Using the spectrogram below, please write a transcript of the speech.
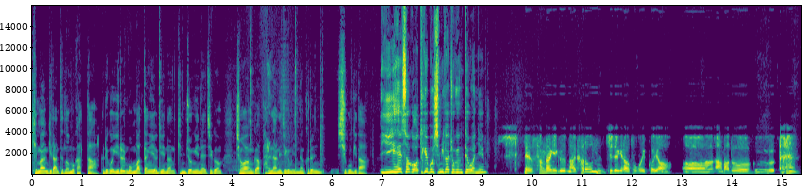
김한길한테 넘어갔다. 그리고 이를 못마땅히 여기는 김종인의 지금 저항과 반란이 지금 있는 그런 시국이다. 이 해석 어떻게 보십니까, 조경태 의원님? 네, 상당히 그 날카로운 지적이라고 보고 있고요. 어, 아마도 그,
